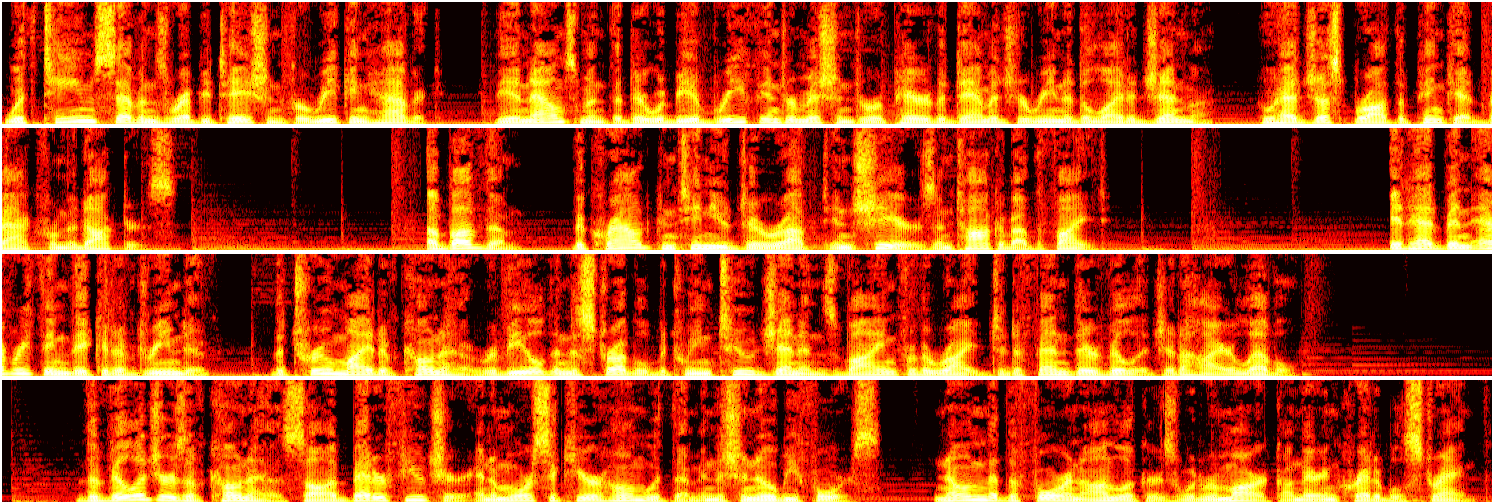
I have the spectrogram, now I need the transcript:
With Team 7's reputation for wreaking havoc, the announcement that there would be a brief intermission to repair the damaged arena delighted Genma, who had just brought the pinkette back from the doctors. Above them, the crowd continued to erupt in cheers and talk about the fight. It had been everything they could have dreamed of, the true might of Konoha revealed in the struggle between two genins vying for the right to defend their village at a higher level. The villagers of Konoha saw a better future and a more secure home with them in the shinobi force, knowing that the foreign onlookers would remark on their incredible strength.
